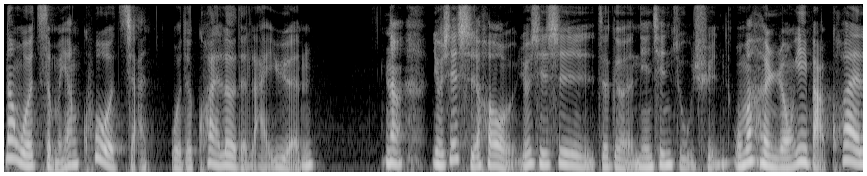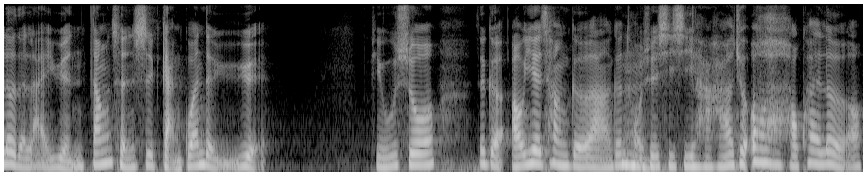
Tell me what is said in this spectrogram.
那我怎么样扩展我的快乐的来源？那有些时候，尤其是这个年轻族群，我们很容易把快乐的来源当成是感官的愉悦，比如说这个熬夜唱歌啊，跟同学嘻嘻哈哈，就哦好快乐哦。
